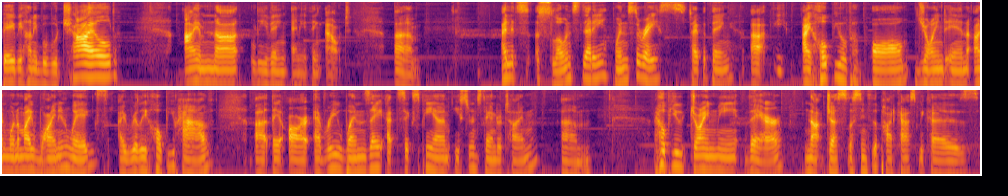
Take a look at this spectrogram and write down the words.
baby honey boo boo child, I am not leaving anything out. Um, and it's a slow and steady wins the race type of thing. Uh, I hope you have all joined in on one of my wine and wigs. I really hope you have. Uh, they are every Wednesday at 6 p.m. Eastern Standard Time. Um, I hope you join me there, not just listening to the podcast, because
